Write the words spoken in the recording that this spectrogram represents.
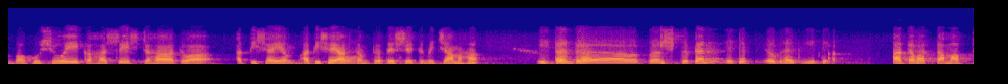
बहुषु एकः श्रेष्ठः अथवा अतिशयम् अतिशयार्थं प्रतिष्ठितुम् इच्छामः अथवा तमप्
